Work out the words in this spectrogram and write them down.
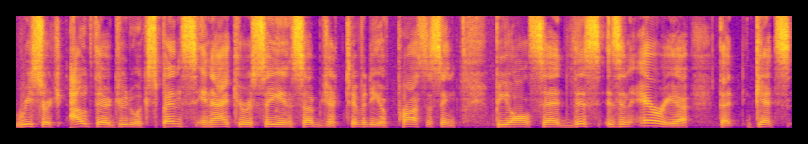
research out there due to expense, inaccuracy, and subjectivity of processing, Beall said this is an area that gets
